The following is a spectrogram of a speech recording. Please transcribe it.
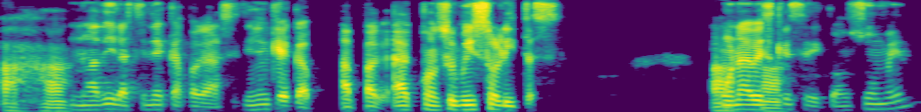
Ajá, nadie las tiene que apagar, se tienen que a consumir solitas. Una vez que se consumen,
